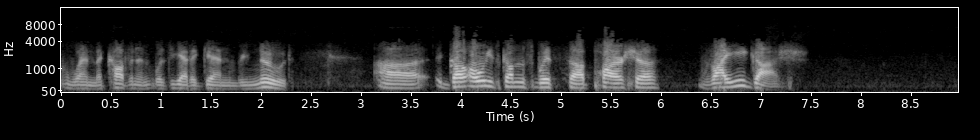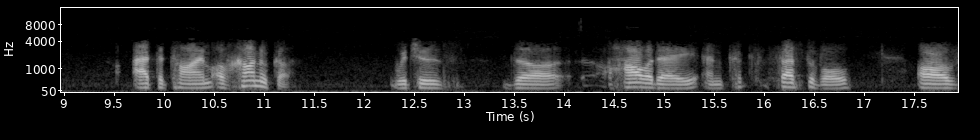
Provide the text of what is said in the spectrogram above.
when the covenant was yet again renewed. Uh, go, always comes with uh, Parsha Vayigash at the time of Hanukkah, which is the holiday and festival of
